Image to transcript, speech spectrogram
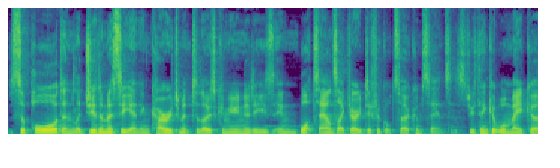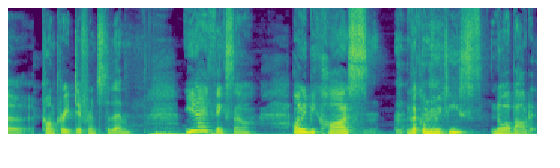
support and legitimacy and encouragement to those communities in what sounds like very difficult circumstances? Do you think it will make a concrete difference to them? Yeah, I think so. Only because the communities know about it.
